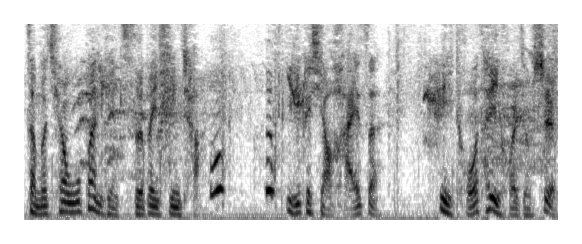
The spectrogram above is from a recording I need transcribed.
怎么全无半点慈悲心肠？一个小孩子，你驮他一会儿就是了，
